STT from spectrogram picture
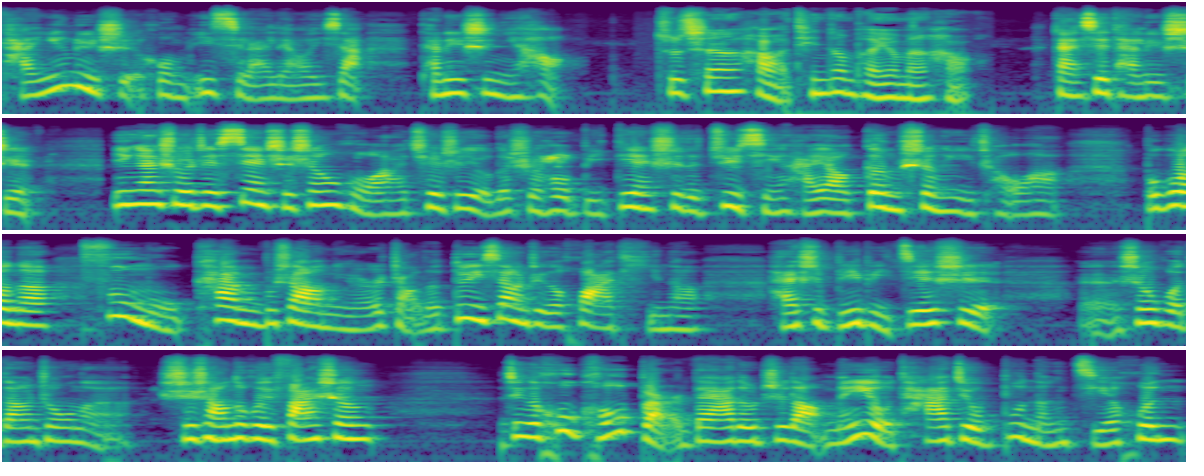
谭英律师和我们一起来聊一下。谭律师你好，主持人好，听众朋友们好，感谢谭律师。应该说，这现实生活啊，确实有的时候比电视的剧情还要更胜一筹啊。不过呢，父母看不上女儿找的对象这个话题呢，还是比比皆是。呃，生活当中呢，时常都会发生。这个户口本儿，大家都知道，没有他就不能结婚。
